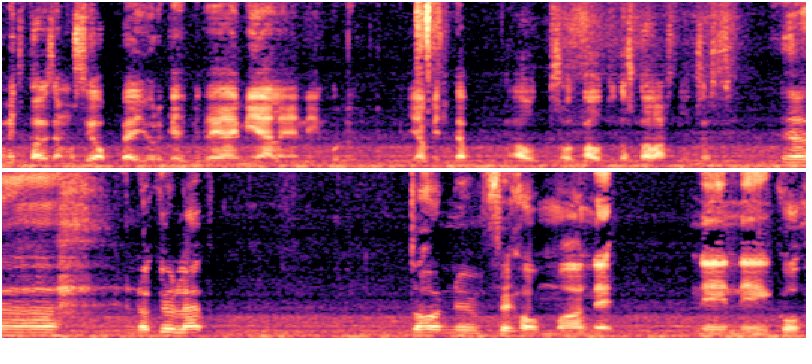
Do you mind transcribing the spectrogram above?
mitkä oli semmoisia oppeja Jyrki, mitä jäi mieleen niin kuin nyt, ja mitkä auttoi tuossa kalastuksessa? Öö, no kyllä tuohon nymfihommaan niin, niin, niin kuin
